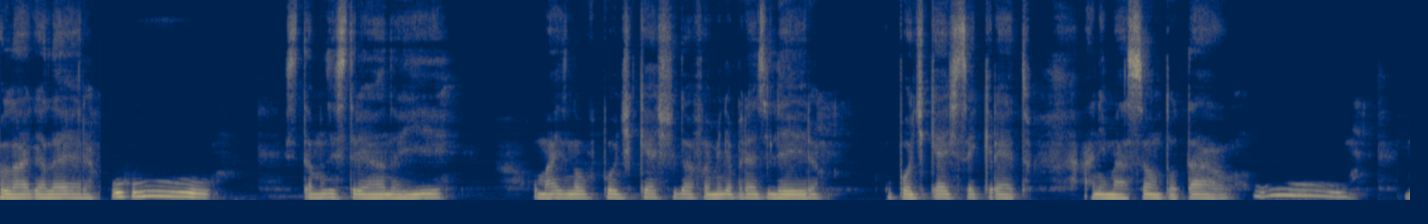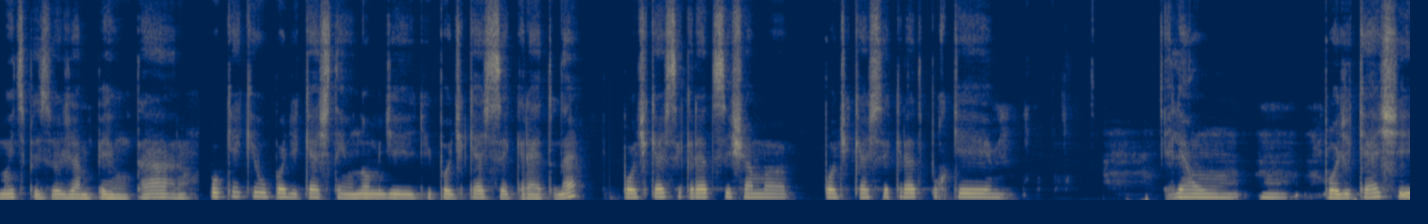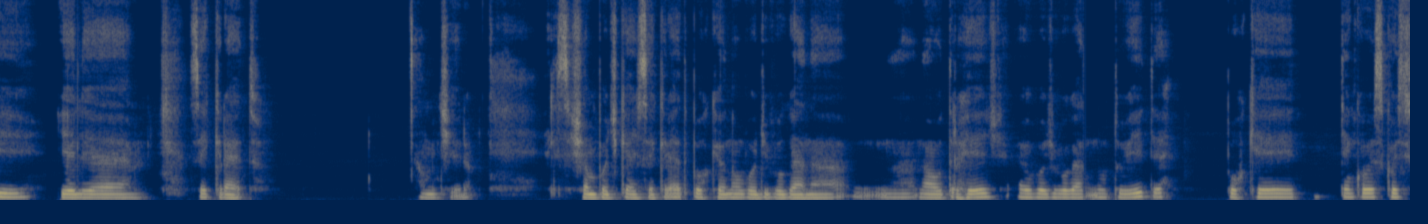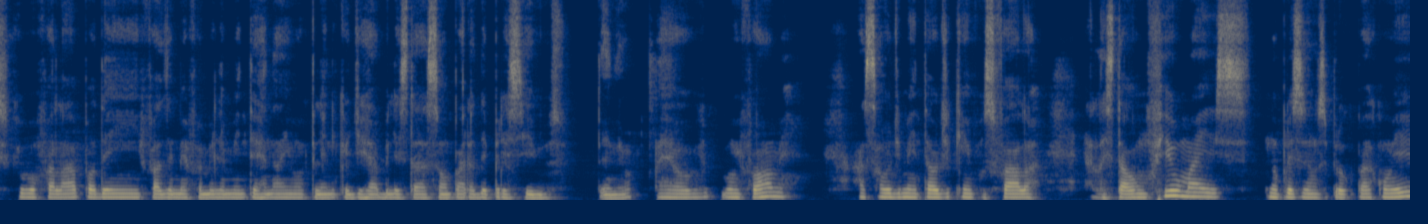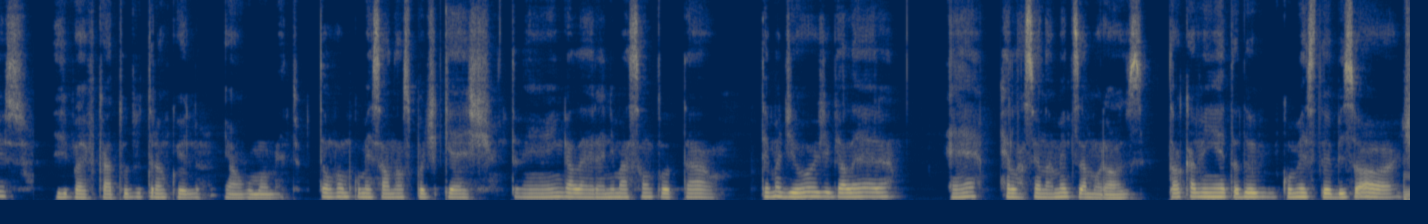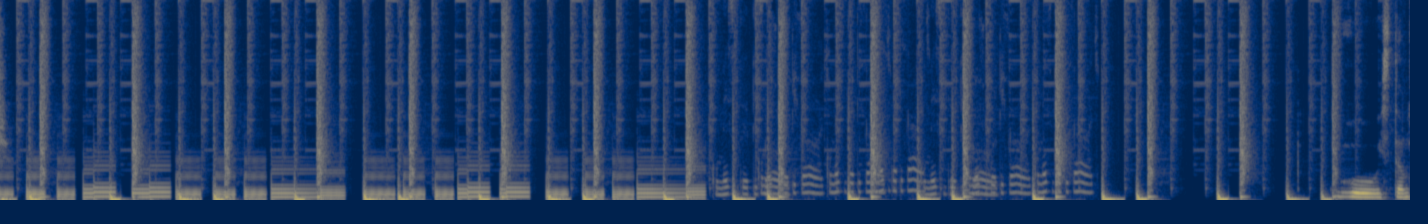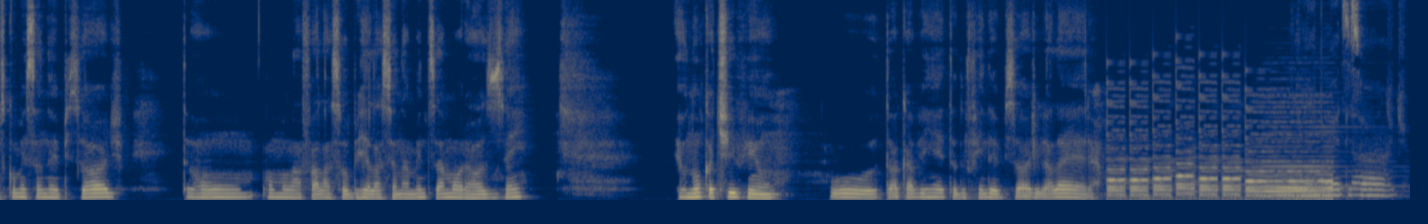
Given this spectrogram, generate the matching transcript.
Olá, galera. Uhul! Estamos estreando aí o mais novo podcast da família brasileira, o podcast secreto, animação total. Uh! Muitas pessoas já me perguntaram por que, que o podcast tem o nome de, de podcast secreto, né? Podcast secreto se chama podcast secreto porque ele é um, um podcast e ele é secreto. Não, mentira. Ele se chama podcast secreto porque eu não vou divulgar na, na, na outra rede, eu vou divulgar no Twitter, porque tem coisas, coisas que eu vou falar podem fazer minha família me internar em uma clínica de reabilitação para depressivos, entendeu? É o, informe, a saúde mental de quem vos fala, ela está um fio, mas não precisamos se preocupar com isso e vai ficar tudo tranquilo em algum momento. Então vamos começar o nosso podcast. Então, hein, galera? Animação total. O tema de hoje, galera, é relacionamentos amorosos. Toca a vinheta do começo do episódio. Uh, estamos começando o episódio. Então, vamos lá falar sobre relacionamentos amorosos, hein? Eu nunca tive um. Uh, toca a vinheta do fim do episódio, galera. Fim do episódio.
